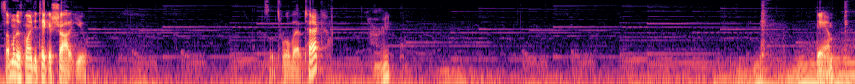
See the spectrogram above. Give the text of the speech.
someone is going to take a shot at you. So let's roll that attack. All right. Damn.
